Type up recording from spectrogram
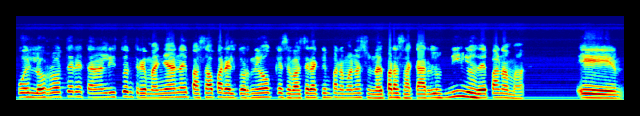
pues los rosters estarán listos entre mañana y pasado para el torneo que se va a hacer aquí en Panamá Nacional para sacar los niños de Panamá. Eh,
